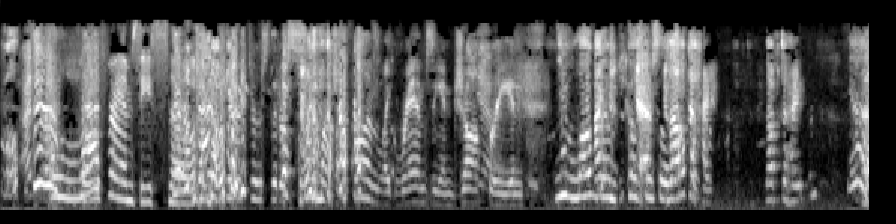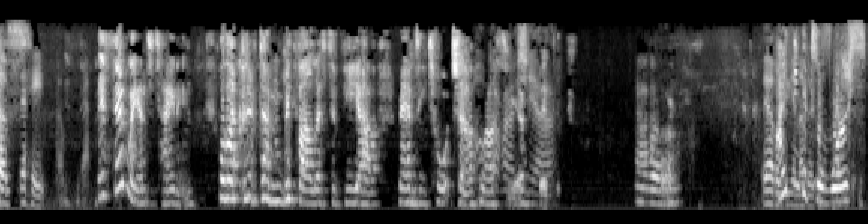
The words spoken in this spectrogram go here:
I I There are love Ramsay there Snow. are bad characters that are so much fun, like Ramsay and Joffrey, and you love them I, because yeah, they're so you love to lovely. hate, love to hate them. love Yes. to hate them. Yeah. They're certainly entertaining. Although I could have done with far less of the uh, Ramsay torture Oh, last gosh, year. yeah. But, uh, I think another it's a discussion. worse-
